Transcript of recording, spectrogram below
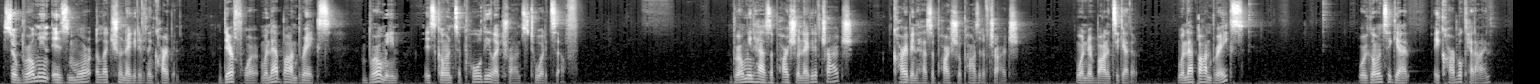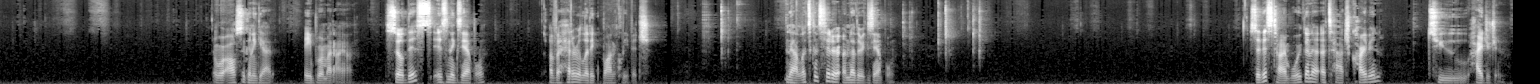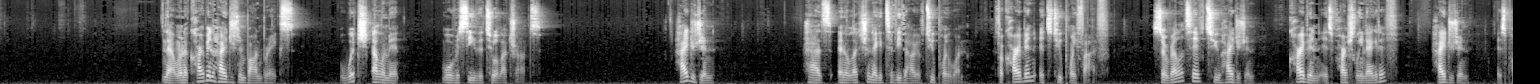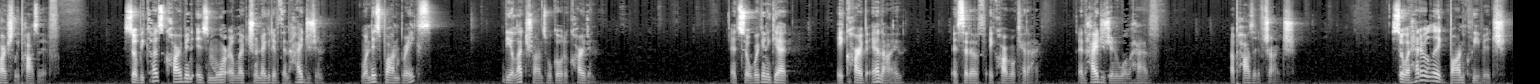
So bromine is more electronegative than carbon. Therefore, when that bond breaks, bromine is going to pull the electrons toward itself. Bromine has a partial negative charge. Carbon has a partial positive charge when they're bonded together. When that bond breaks, we're going to get a carbocation. And we're also going to get a bromide ion. So this is an example of a heterolytic bond cleavage. Now let's consider another example. So this time we're going to attach carbon to hydrogen. Now when a carbon-hydrogen bond breaks, which element will receive the two electrons? Hydrogen has an electronegativity value of 2.1. For carbon, it's 2.5. So relative to hydrogen, carbon is partially negative, hydrogen is partially positive. So because carbon is more electronegative than hydrogen, when this bond breaks, the electrons will go to carbon. And so we're going to get a carbanion instead of a carbocation. And hydrogen will have a positive charge. So a heterolytic bond cleavage,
